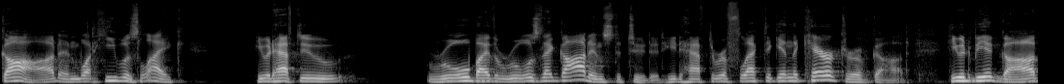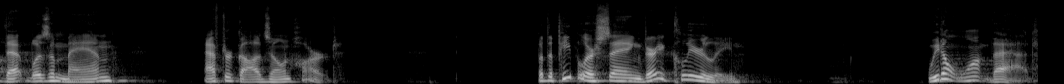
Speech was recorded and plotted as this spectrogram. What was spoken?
God and what he was like. He would have to rule by the rules that God instituted. He'd have to reflect again the character of God. He would be a God that was a man after God's own heart. But the people are saying very clearly, we don't want that.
